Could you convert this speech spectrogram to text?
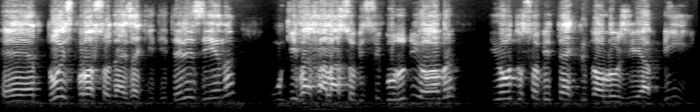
é dois profissionais aqui de Teresina, um que vai falar sobre seguro de obra e outro sobre tecnologia BIM,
